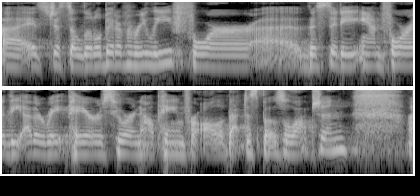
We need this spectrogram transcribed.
Uh, It's just a little bit of relief for uh, the city and for the other ratepayers who are now paying for all of that disposal option. Uh,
